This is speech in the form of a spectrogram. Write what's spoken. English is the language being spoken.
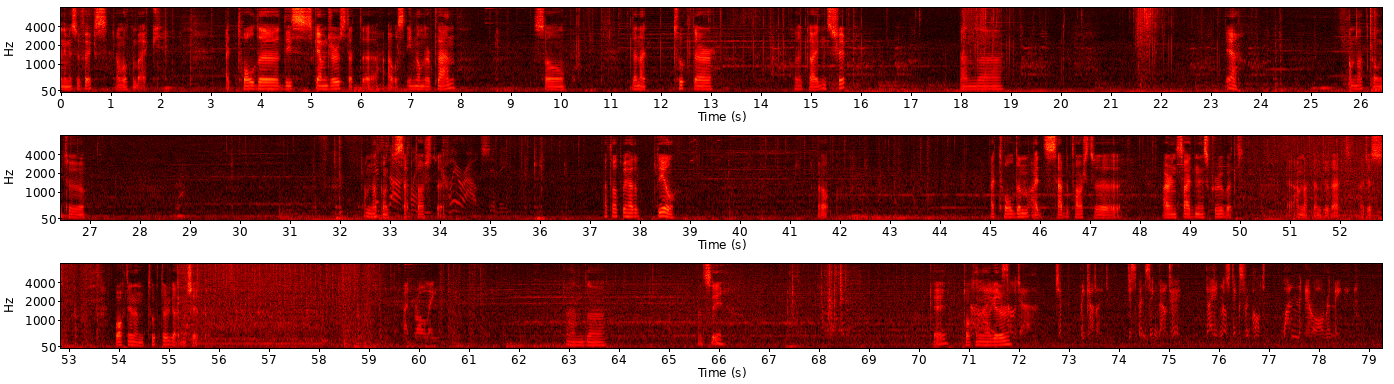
my name is ZuFX and welcome back. I told uh, these scavengers that uh, I was in on their plan. So then I took their uh, guidance chip and uh, yeah I'm not going to I'm not going to sabotage the I thought we had a deal. Well I told them I'd sabotage the Ironside and his crew but yeah, I'm not gonna do that. I just walked in and took their guidance chip and uh, let's see okay talking to the Ahoy, navigator Soldier. Chip recovered. Dispensing bounty. Diagnostics report. One error remaining.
